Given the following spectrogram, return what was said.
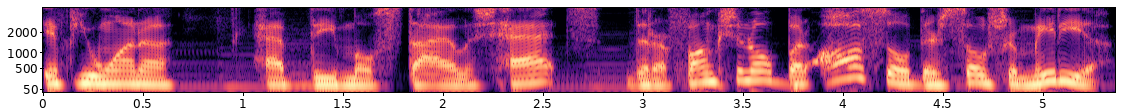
if you want to have the most stylish hats that are functional, but also their social media.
